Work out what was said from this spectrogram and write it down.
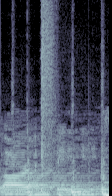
E R S K E.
